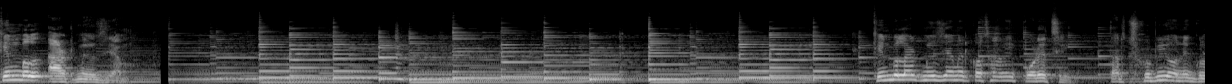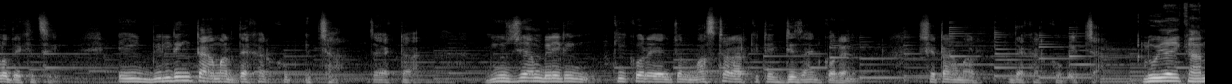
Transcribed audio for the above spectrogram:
Kimbell Art Museum. Kimbell Art মিউজিয়ামের কথা আমি পড়েছি, তার ছবিও অনেকগুলো দেখেছি। এই বিল্ডিংটা আমার দেখার খুব ইচ্ছা যে একটা মিউজিয়াম বিল্ডিং কি করে একজন মাস্টার আর্কিটেক্ট ডিজাইন করেন, সেটা আমার দেখার খুব ইচ্ছা। লুইয়াই খান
